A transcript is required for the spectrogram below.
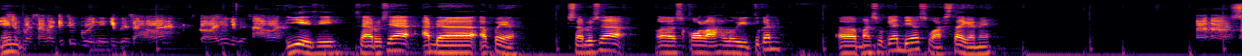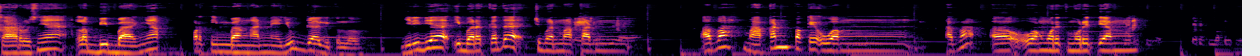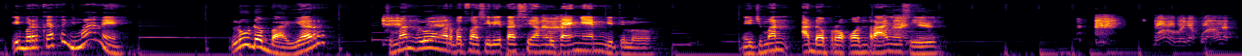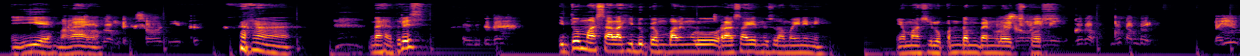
ya serba salah gitu gue juga salah sekolahnya juga salah Iya sih, seharusnya ada apa ya? Seharusnya eh, sekolah lo itu kan eh, masuknya dia swasta kan ya? Seharusnya lebih banyak pertimbangannya juga gitu loh. Jadi dia ibarat kata cuman makan apa? Makan pakai uang apa? eh, uang murid-murid yang ibarat kata gimana ya? Lu udah bayar, cuman lu nggak dapat fasilitas yang lu pengen gitu loh. Nih cuman ada pro kontranya sih. banyak banget Iya makanya. gitu nah terus gitu itu masalah hidup yang paling lu rasain selama ini nih, yang masih lu pendem pengen lu expose. gue gue nah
